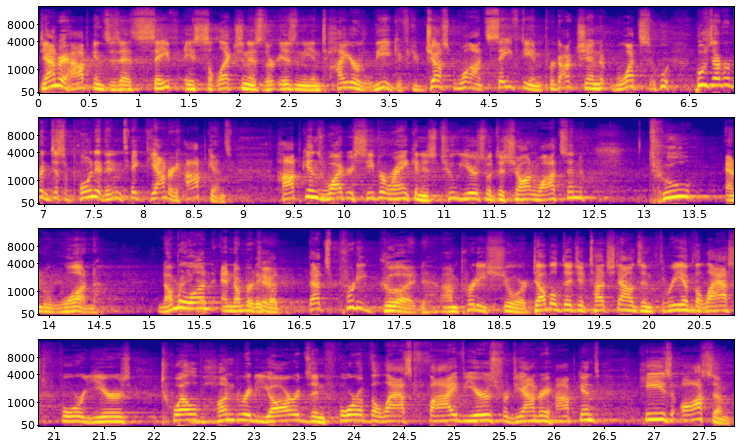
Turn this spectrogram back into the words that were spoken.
DeAndre Hopkins is as safe a selection as there is in the entire league. If you just want safety and production, what's who, who's ever been disappointed they didn't take DeAndre Hopkins? Hopkins wide receiver rank in his two years with Deshaun Watson, two and one. Number one and number Pretty two. good. That's pretty good, I'm pretty sure. Double digit touchdowns in three of the last four years, 1,200 yards in four of the last five years for DeAndre Hopkins. He's awesome.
